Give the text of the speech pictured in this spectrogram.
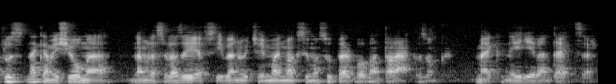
Plusz nekem is jó, mert nem leszel az EFC-ben, úgyhogy majd maximum a Super Bowl-ban találkozunk. Meg négy évente egyszer.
